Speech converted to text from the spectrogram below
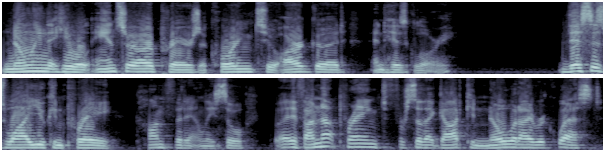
knowing that He will answer our prayers according to our good and His glory. This is why you can pray confidently. So if I'm not praying for so that God can know what I request,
